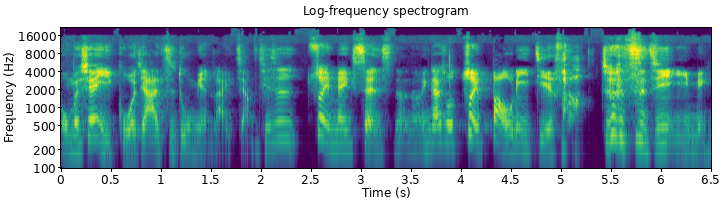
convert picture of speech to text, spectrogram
我们先以国家制度面来讲，其实最 make sense 的呢，应该说最暴力解法 就是刺激移民。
